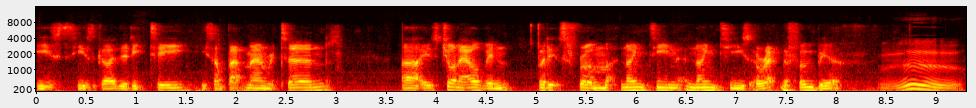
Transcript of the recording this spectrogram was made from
He's he's the guy that did ET. He's on Batman Returns. Uh, it's John Alvin, but it's from 1990s Arachnophobia. Ooh.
